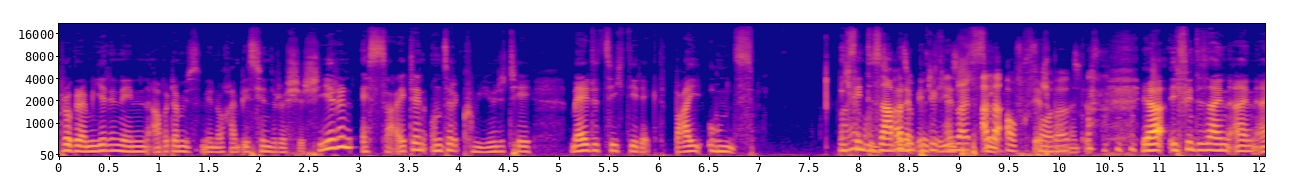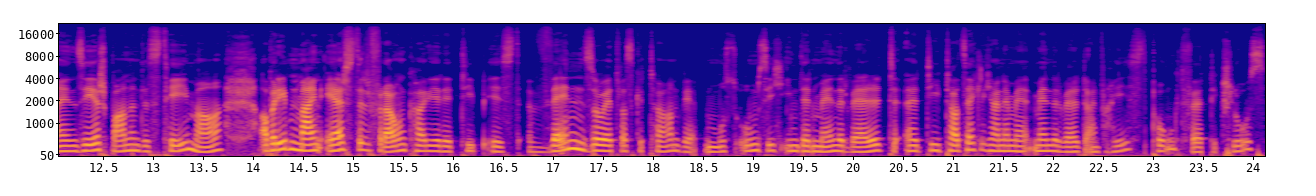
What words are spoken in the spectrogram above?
Programmiererinnen, aber da müssen wir noch ein bisschen recherchieren. Es sei denn, unsere Community meldet sich direkt bei uns. Ich finde es aber Also bitte, wirklich ihr ein seid alle aufgefordert. ja, ich finde es ein, ein, ein sehr spannendes Thema. Aber eben mein erster Frauenkarriere-Tipp ist, wenn so etwas getan werden muss, um sich in der Männerwelt, äh, die tatsächlich eine Mä- Männerwelt einfach ist, Punkt, fertig, Schluss,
